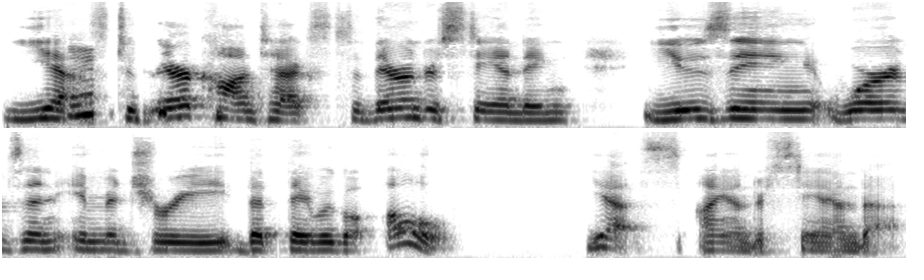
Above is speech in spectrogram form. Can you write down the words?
Yes, to their context, to their understanding, using words and imagery that they would go, oh, yes, I understand that.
